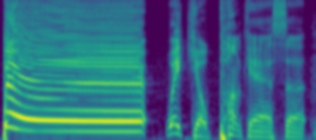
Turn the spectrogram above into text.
buh. Wake your punk ass up.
